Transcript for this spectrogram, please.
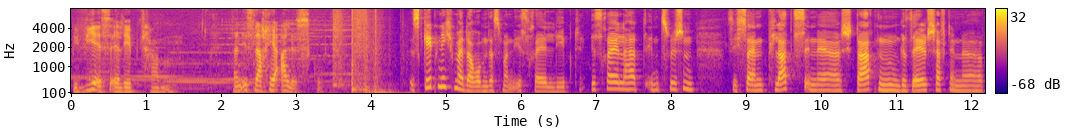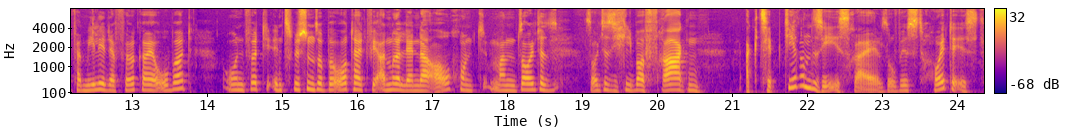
wie wir es erlebt haben, dann ist nachher alles gut. Es geht nicht mehr darum, dass man Israel liebt. Israel hat inzwischen sich seinen Platz in der Staatengesellschaft, in der Familie der Völker erobert und wird inzwischen so beurteilt wie andere Länder auch. Und man sollte, sollte sich lieber fragen, akzeptieren Sie Israel, so wie es heute ist?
